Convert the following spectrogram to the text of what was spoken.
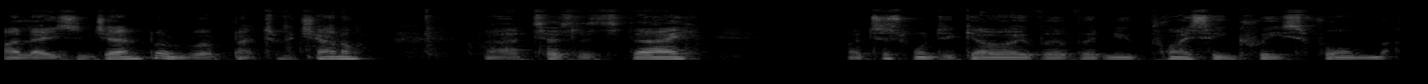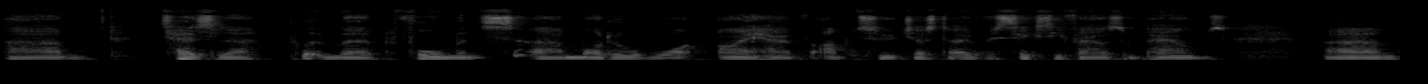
Hi ladies and gentlemen, welcome back to the channel. Uh, Tesla today. I just want to go over the new price increase from um, Tesla, putting the performance uh, model, what I have, up to just over £60,000. Um,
